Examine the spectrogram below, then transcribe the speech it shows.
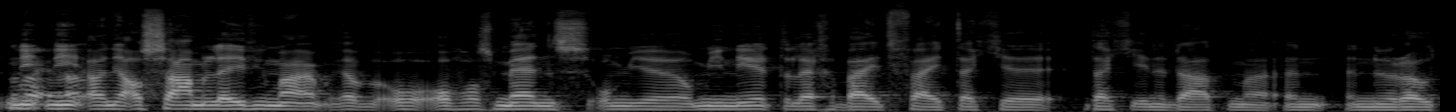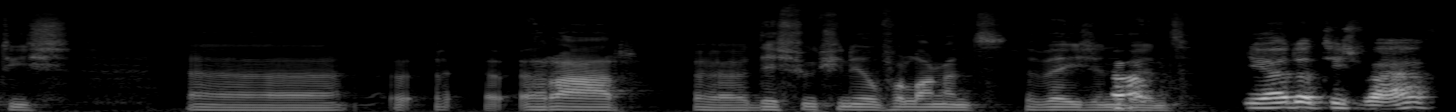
Niet, nou niet als samenleving, maar of als mens, om je, om je neer te leggen bij het feit dat je, dat je inderdaad een, een neurotisch, uh, raar uh, dysfunctioneel verlangend wezen bent. Ja, dat is waar.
